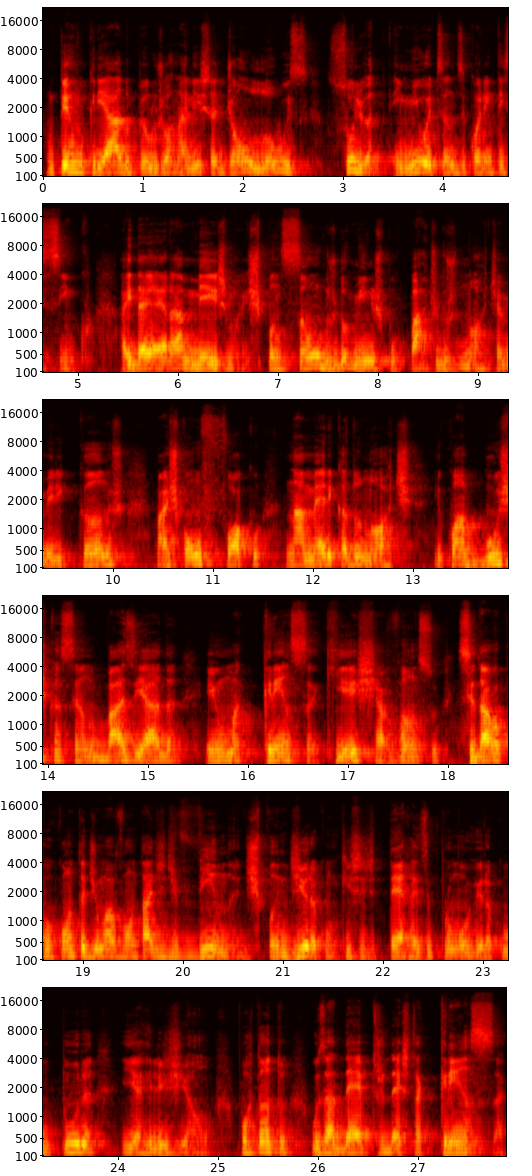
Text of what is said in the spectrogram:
um termo criado pelo jornalista John Lewis Sullivan em 1845. A ideia era a mesma, expansão dos domínios por parte dos norte-americanos, mas com o foco na América do Norte e com a busca sendo baseada em uma crença que este avanço se dava por conta de uma vontade divina de expandir a conquista de terras e promover a cultura e a religião. Portanto, os adeptos desta crença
